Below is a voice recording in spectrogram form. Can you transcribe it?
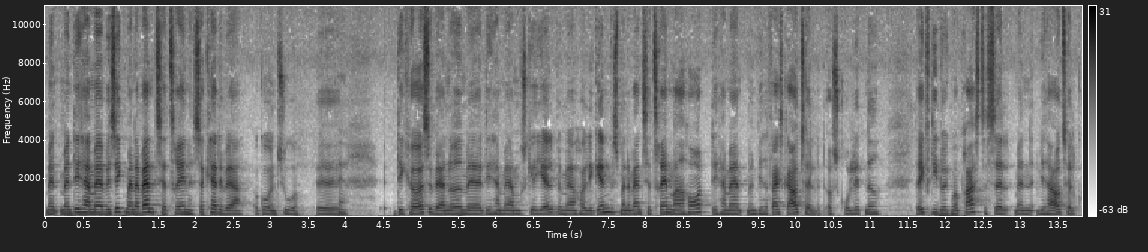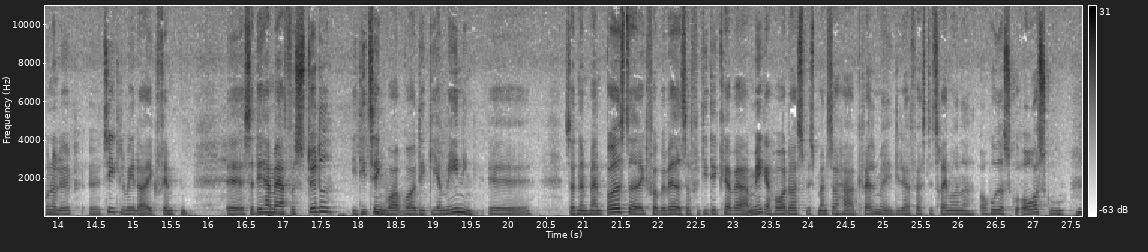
men, men det her med, hvis ikke man er vant til at træne, så kan det være at gå en tur. Øh, Ja. Det kan også være noget med det her med at måske hjælpe med at holde igen, hvis man er vant til at træne meget hårdt. Det her med, men vi havde faktisk aftalt at skrue lidt ned. Det er ikke fordi, du ikke må presse dig selv, men vi har aftalt kun at løbe øh, 10 km og ikke 15. Øh, så det her med at få støttet i de ting, mm. hvor, hvor det giver mening, øh, sådan at man både stadigvæk får bevæget sig, fordi det kan være mega hårdt også, hvis man så har kvalme i de der første tre måneder, overhovedet at skulle overskue, Mm.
